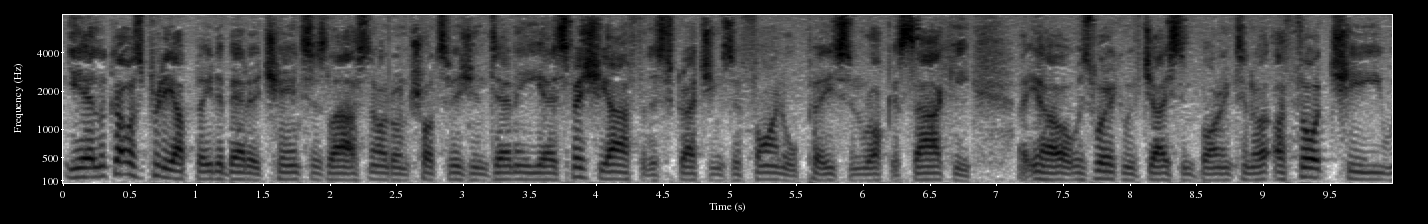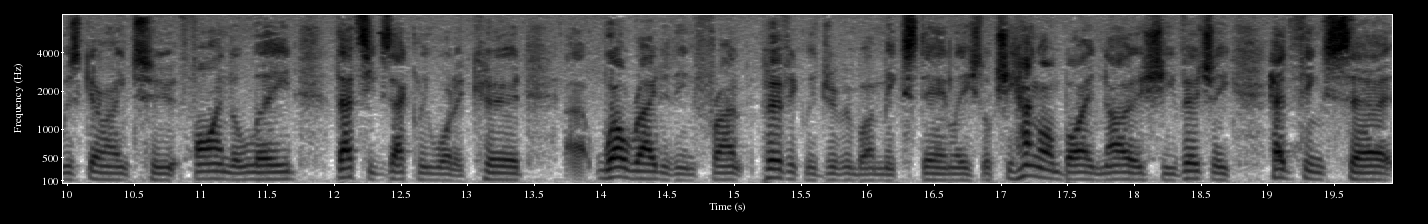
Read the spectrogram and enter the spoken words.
Yeah, look, I was pretty upbeat about her chances last night on Trots Vision, Danny, especially after the scratchings of Final Piece and Rockasaki. Uh, you know, I was working with Jason Bonington. I, I, thought she was going to find the lead. That's exactly what occurred. Uh, well rated in front, perfectly driven by Mick Stanley. Look, she hung on by nose. She virtually had things uh,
